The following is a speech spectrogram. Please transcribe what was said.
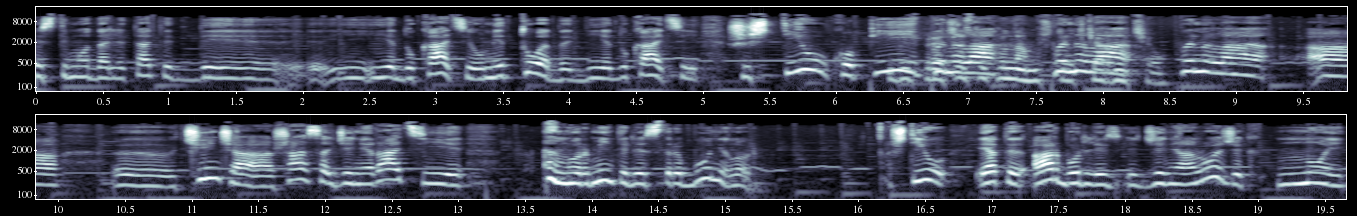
este modalitate de educație, o metodă de educație și știu copiii până la, până la, până la a cincea, a șasea generație mormintele străbunilor. Știu, iată, arborile genealogic, noi,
